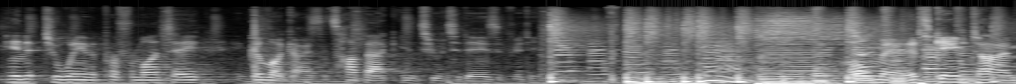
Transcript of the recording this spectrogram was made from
into winning the Performante. And good luck guys, let's hop back into today's video. Oh man, it's game time.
